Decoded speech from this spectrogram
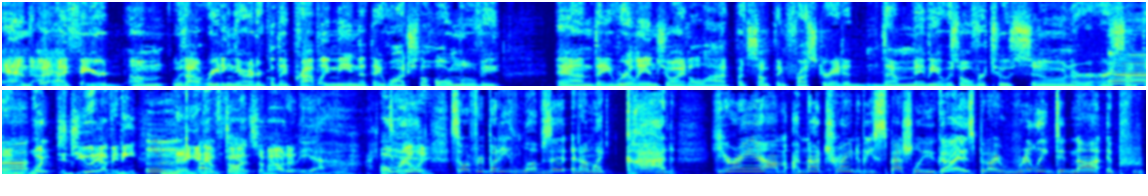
And Yeah. I, I figured, um, without reading the article, they probably mean that they watched the whole movie and they really enjoyed a lot, but something frustrated them. Maybe it was over too soon or, or something. what did you have any Uh, mm, negative thoughts about it? Yeah. I Oh, did. really? So everybody loves it. And I'm like, God, here I am. I'm not trying to be special, you guys, but I really did not. appro-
